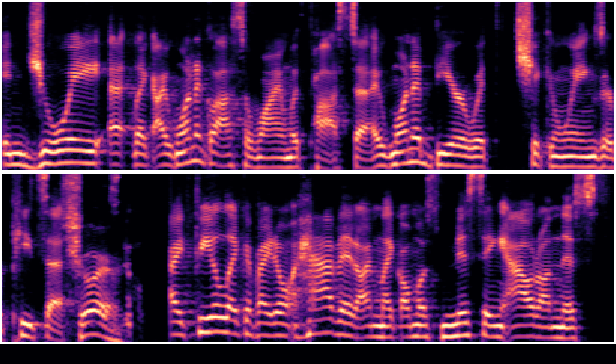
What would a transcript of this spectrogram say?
enjoy, uh, like, I want a glass of wine with pasta. I want a beer with chicken wings or pizza. Sure. So I feel like if I don't have it, I'm like almost missing out on this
